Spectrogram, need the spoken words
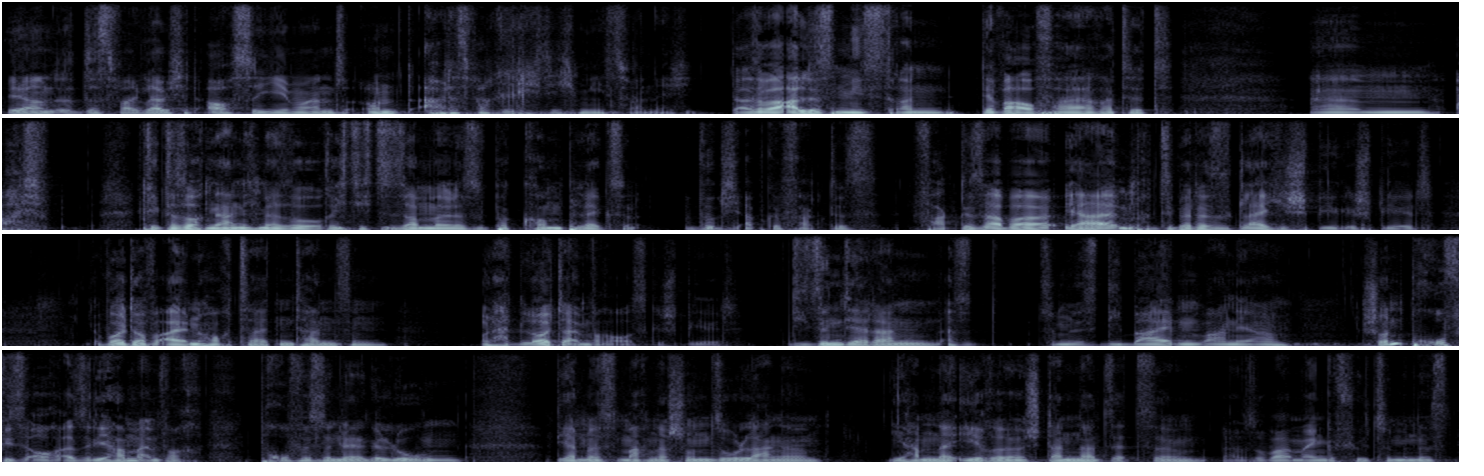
Ja, und das war, glaube ich, halt auch so jemand. Und, aber das war richtig mies, fand ich. Da ist aber alles mies dran. Der war auch verheiratet. Ähm, ach, ich krieg das auch gar nicht mehr so richtig zusammen, weil das super komplex und wirklich abgefuckt ist. Fakt ist aber, ja, im Prinzip hat er das gleiche Spiel gespielt. Er wollte auf allen Hochzeiten tanzen und hat Leute einfach ausgespielt. Die sind ja dann, also zumindest die beiden waren ja schon Profis auch. Also die haben einfach professionell gelogen. Die haben das, machen das schon so lange. Die haben da ihre Standardsätze, also war mein Gefühl zumindest,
